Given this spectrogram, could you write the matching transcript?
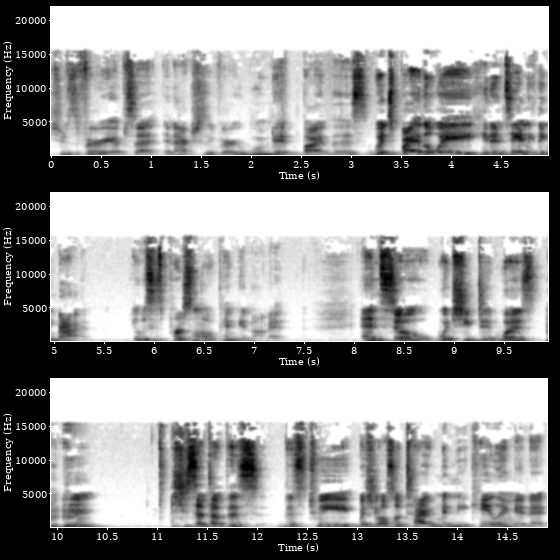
She was very upset and actually very wounded by this. Which, by the way, he didn't say anything bad. It was his personal opinion on it. And so what she did was she sent out this this tweet, but she also tagged Mindy Kaling in it,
